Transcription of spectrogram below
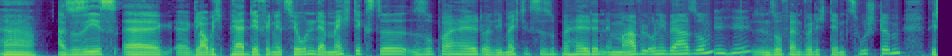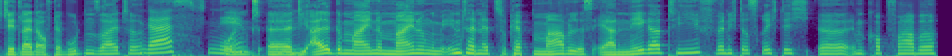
ja, Also sie ist, äh, äh, glaube ich, per Definition der mächtigste Superheld oder die mächtigste Superheldin im Marvel-Universum. Mhm. Insofern würde ich dem zustimmen. Sie steht leider auf der guten Seite. Das, nee. Und äh, Mhm. die allgemeine Meinung im Internet zu Captain Marvel ist eher negativ, wenn ich das richtig äh, im Kopf habe,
